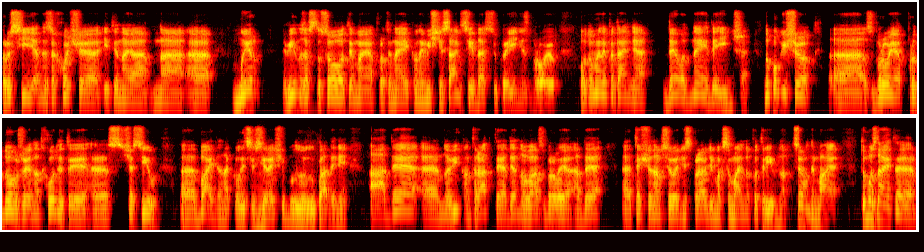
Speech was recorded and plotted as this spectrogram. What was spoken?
Росія не захоче йти на, на е, мир, він застосовуватиме проти неї економічні санкції, дасть Україні зброю. От у мене питання: де одне і де інше. Ну поки що е, зброя продовжує надходити е, з часів е, Байдена, коли ці всі речі були укладені. А де е, нові контракти, а де нова зброя, а де е, те, що нам сьогодні справді максимально потрібно? Цього немає. Тому знаєте,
